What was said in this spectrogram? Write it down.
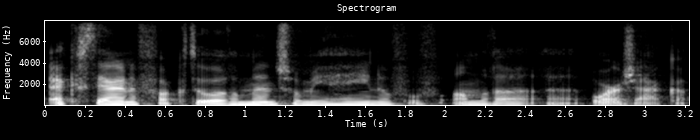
externe factoren, mensen om je heen of, of andere oorzaken.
